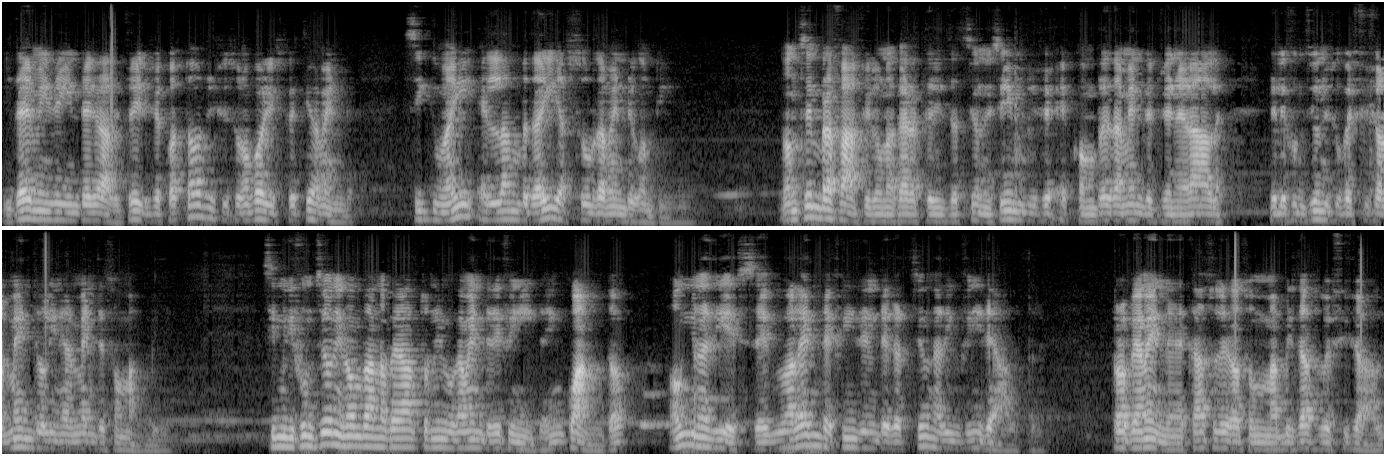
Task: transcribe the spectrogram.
I termini degli integrali 13 e 14 sono poi rispettivamente sigma i e lambda i assolutamente continui. Non sembra facile una caratterizzazione semplice e completamente generale delle funzioni superficialmente o linearmente sommabili. Simili funzioni non vanno peraltro univocamente definite, in quanto ognuna di esse è equivalente ai fini dell'integrazione ad infinite altre. Propriamente nel caso della sommabilità superficiale,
